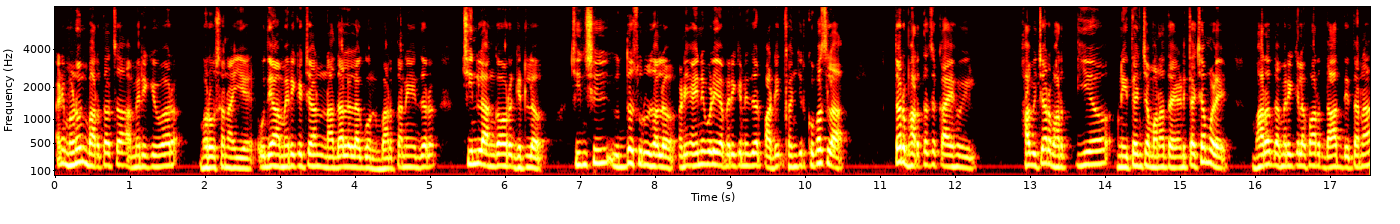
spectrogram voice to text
आणि म्हणून भारताचा अमेरिकेवर भरोसा नाही आहे उद्या अमेरिकेच्या नादाला लागून भारताने जर चीनला अंगावर घेतलं चीनशी युद्ध सुरू झालं आणि ऐनवेळी अमेरिकेने जर पाठीत खंजीर खुपसला तर भारताचं काय होईल? हा विचार भारतीय नेत्यांच्या मनात आहे. आणि त्याच्यामुळे भारत अमेरिकेला फार दाद देताना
